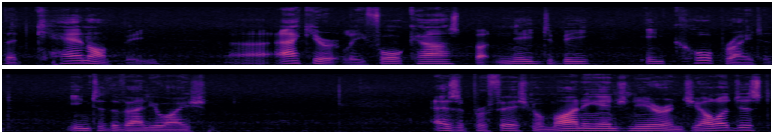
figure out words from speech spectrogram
that cannot be uh, accurately forecast but need to be incorporated into the valuation. As a professional mining engineer and geologist,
